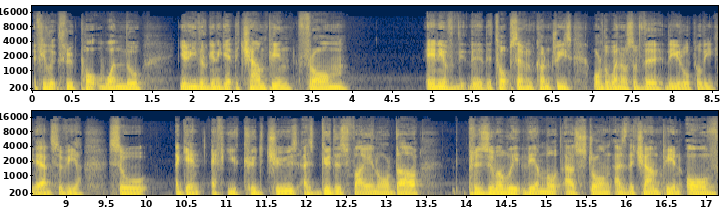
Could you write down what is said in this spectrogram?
if you look through pot one though, you're either going to get the champion from any of the, the, the top seven countries or the winners of the, the Europa League Yeah. in Sevilla. So again, if you could choose, as good as Feyenoord are, presumably they are not as strong as the champion of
